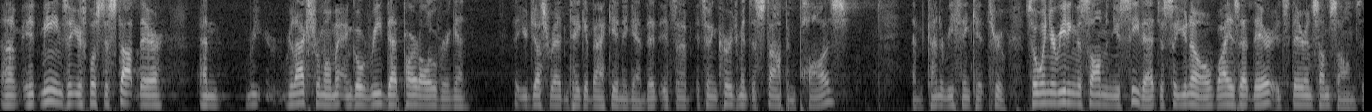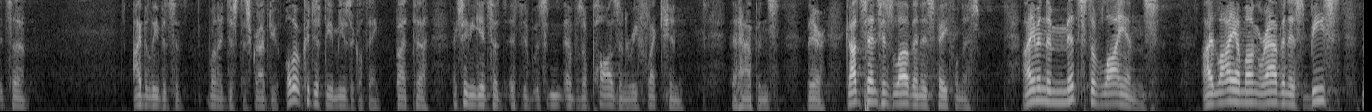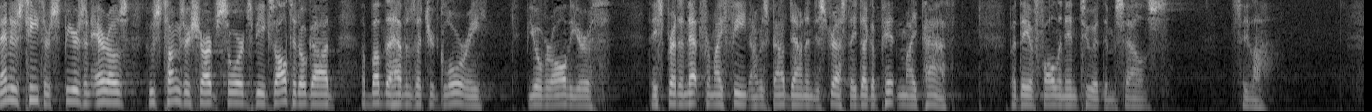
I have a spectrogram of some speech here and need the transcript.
um, it means that you're supposed to stop there and re- relax for a moment and go read that part all over again that you just read and take it back in again. That it's, a, it's an encouragement to stop and pause and kind of rethink it through. So when you're reading the psalm and you see that, just so you know, why is that there? It's there in some psalms. It's a, I believe it's a, what I just described to you. Although it could just be a musical thing, but uh, actually, I think it's a, it's, it, was, it was a pause and a reflection that happens there. God sends His love and His faithfulness. I am in the midst of lions. I lie among ravenous beasts, men whose teeth are spears and arrows, whose tongues are sharp swords. Be exalted, O God, above the heavens. Let your glory be over all the earth. They spread a net for my feet. I was bowed down in distress. They dug a pit in my path, but they have fallen into it themselves. Selah.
